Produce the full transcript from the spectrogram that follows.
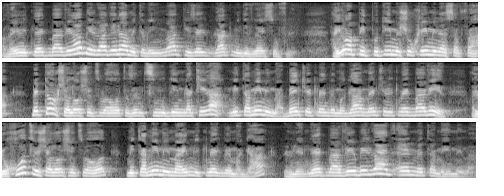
אבל אם נטמאת באווירה בלבד אינם מטמאים עמה, כי זה רק מדברי סופרים. היו הפטפוטים משוחים מן השפה בתוך שלוש אצבעות, אז הם צמודים לקירה, מטמאים עמה, בין שנטמאת במגע, בין שנטמאת באוויר. היו חוץ לשלוש אצבעות, מטמאים עמה אם נטמאת במגע, ואם נטמאת באוויר בלבד, אין מטמאים עמה.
